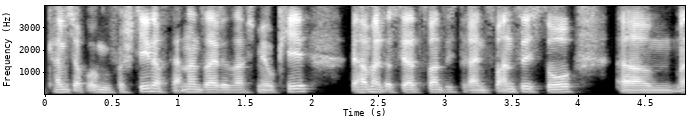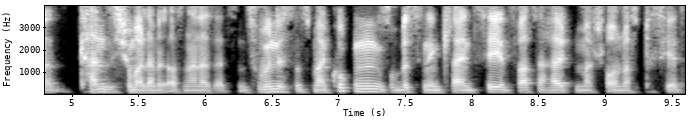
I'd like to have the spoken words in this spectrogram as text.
kann ich auch irgendwie verstehen. Auf der anderen Seite sage ich mir, okay, wir haben halt das Jahr 2023 so, ähm, man kann sich schon mal damit auseinandersetzen. Zumindest mal gucken, so ein bisschen den kleinen Zeh ins Wasser halten, mal schauen, was passiert.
